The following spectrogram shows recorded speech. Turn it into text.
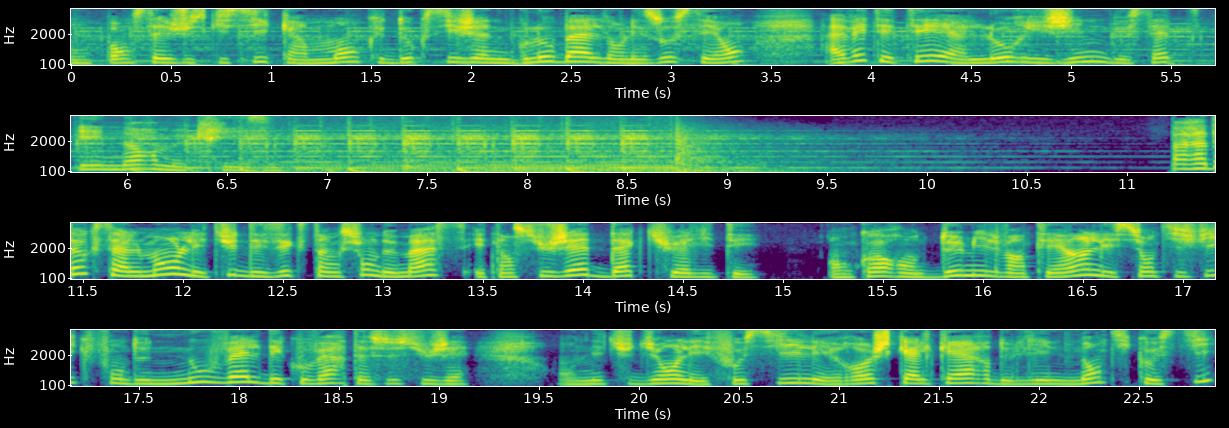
On pensait jusqu'ici qu'un manque d'oxygène global dans les océans avait été à l'origine de cette énorme crise. Paradoxalement, l'étude des extinctions de masse est un sujet d'actualité. Encore en 2021, les scientifiques font de nouvelles découvertes à ce sujet. En étudiant les fossiles et roches calcaires de l'île d'Anticosti,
